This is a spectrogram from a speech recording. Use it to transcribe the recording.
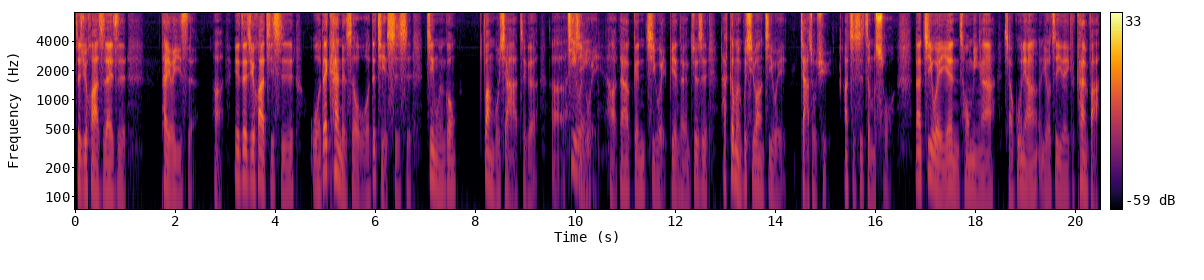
这句话实在是太有意思了啊！因为这句话其实。我在看的时候，我的解释是晋文公放不下这个呃纪伟，哈，他要跟纪伟变成就是他根本不希望纪伟嫁出去他，只是这么说。那纪委也很聪明啊，小姑娘有自己的一个看法，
